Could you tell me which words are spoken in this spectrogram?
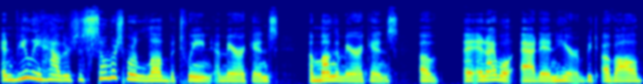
and really how there's just so much more love between Americans, among Americans, of and, and I will add in here of all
